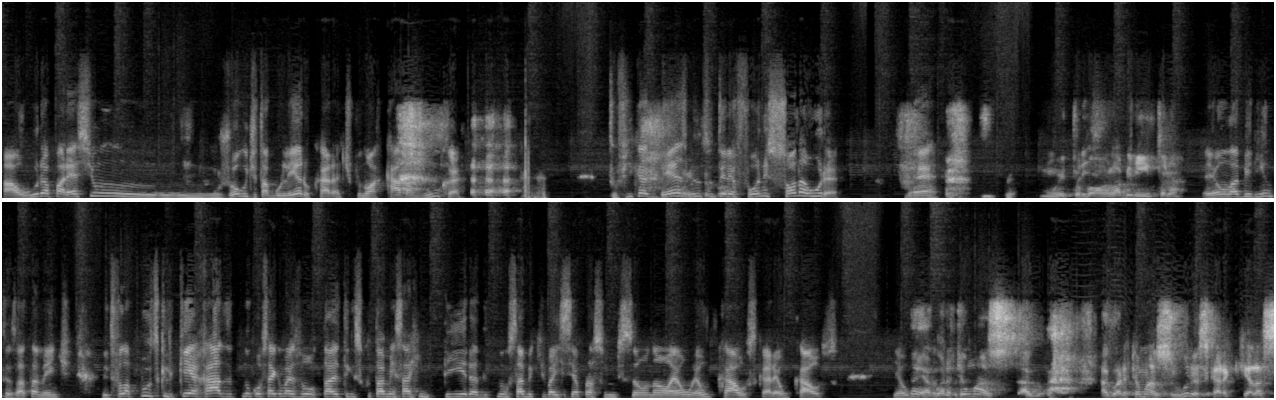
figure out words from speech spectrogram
a URA parece um, um jogo de tabuleiro, cara. Tipo, não acaba nunca. tu fica 10 minutos no telefone só na URA, né? Muito bom, é um labirinto, né? É um labirinto, exatamente. E tu fala, putz, cliquei errado, tu não consegue mais voltar, tem que escutar a mensagem inteira, tu não sabe o que vai ser a próxima missão. Não, é um, é um caos, cara, é um caos. E, é, agora tem umas agora tem umas uras, cara, que elas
